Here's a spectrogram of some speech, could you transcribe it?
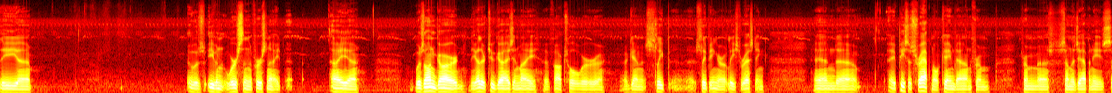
the uh, it was even worse than the first night. I uh, was on guard. The other two guys in my uh, foxhole were uh, again sleep, uh, sleeping or at least resting, and uh, a piece of shrapnel came down from from uh, some of the Japanese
